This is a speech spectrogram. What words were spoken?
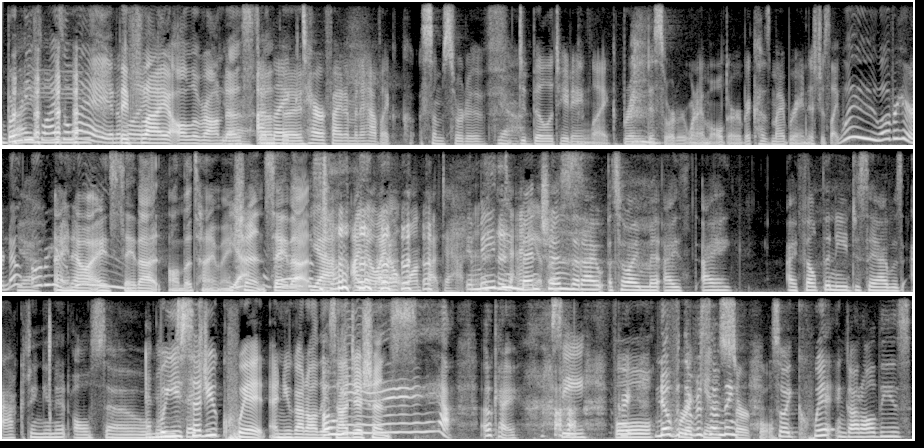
birdie flies away, and They I'm like, fly all around Yeah. us. I'm like they? terrified I'm gonna have like some sort of Yeah. debilitating like brain disorder when I'm older because my brain is just like woo over here, no Yeah. over here. I know. I say that all the time. I Yeah. shouldn't say that. Yeah, I know. I don't want that to happen. It made me mention that I so I me- I I I felt the need to say I was acting in it also. And Well, you said you quit and you got all these Oh, yeah, yeah, auditions. Yeah, yeah, yeah, yeah. Okay. see full no, but there was something. circle. So I quit and got all these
